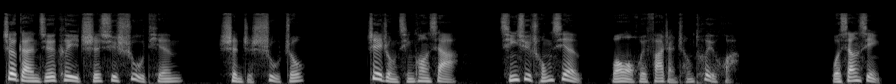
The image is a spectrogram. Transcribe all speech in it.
这感觉可以持续数天甚至数周。这种情况下，情绪重现往往会发展成退化。我相信，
